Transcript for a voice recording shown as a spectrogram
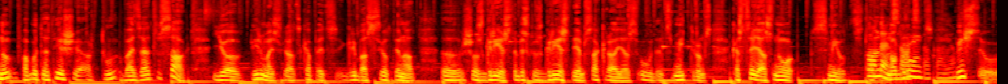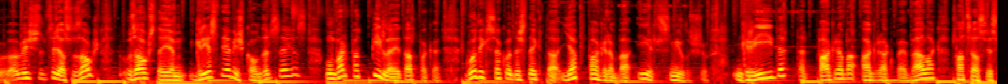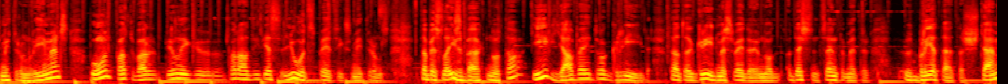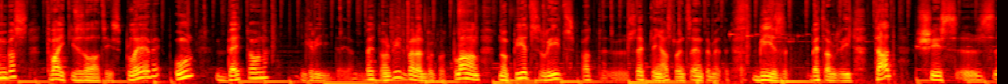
Nu, varbūt tieši ar to vajadzētu sākt. Jo pirmais grāds, kāpēc gribās siltināt uh, šos griestus, tāpēc, ka uz griestiem sakrājās ūdens mitrums, kas ceļās no smilts. No grunts. Jā. viņš, viņš ceļās uz augšu, uz augstajiem griestiem, viņš kondensējas un var pat pīlēt atpakaļ. Godīgi sakot, es teiktu tā, ja pagrabā ir smilšu grīda, tad pagrabā agrāk vai vēlāk pacels pacelsies mitruma līmenis, un pat var pilnīgi parādīties ļoti spēcīgs mitrums. Tāpēc, lai izbēgtu no tā, ir jāveido grīda. Tātad grīdu mēs veidojam no 10 centimetriem blietētas šķembas, tvaika izolācijas plēve un betona grīda. Ja. Betona grīda varētu būt plāna no 5 līdz pat 7, 8 cm bieza betona grīda. Tad šis,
